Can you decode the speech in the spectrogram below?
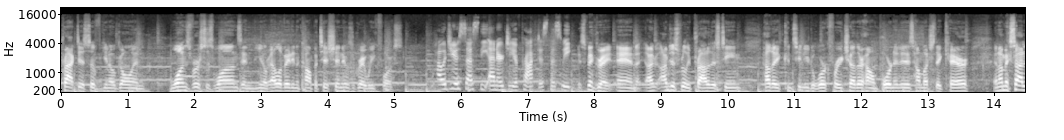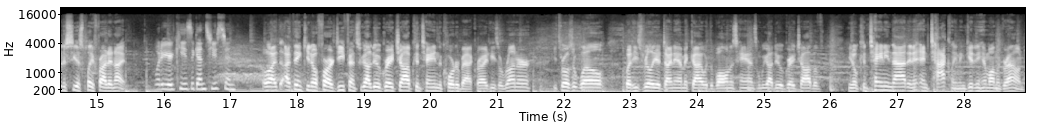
practice of, you know, going ones versus ones and, you know, elevating the competition. It was a great week for us. How would you assess the energy of practice this week? It's been great, and I'm just really proud of this team, how they continue to work for each other, how important it is, how much they care, and I'm excited to see us play Friday night. What are your keys against Houston? Well, I, I think, you know, for our defense, we got to do a great job containing the quarterback, right? He's a runner, he throws it well, but he's really a dynamic guy with the ball in his hands, and we got to do a great job of, you know, containing that and, and, tackling and getting him on the ground.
